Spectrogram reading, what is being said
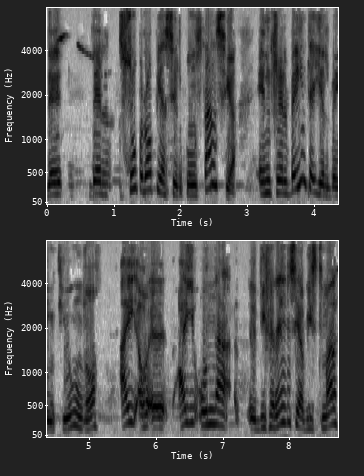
de, de su propia circunstancia. Entre el 20 y el 21 hay, eh, hay una eh, diferencia abismal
